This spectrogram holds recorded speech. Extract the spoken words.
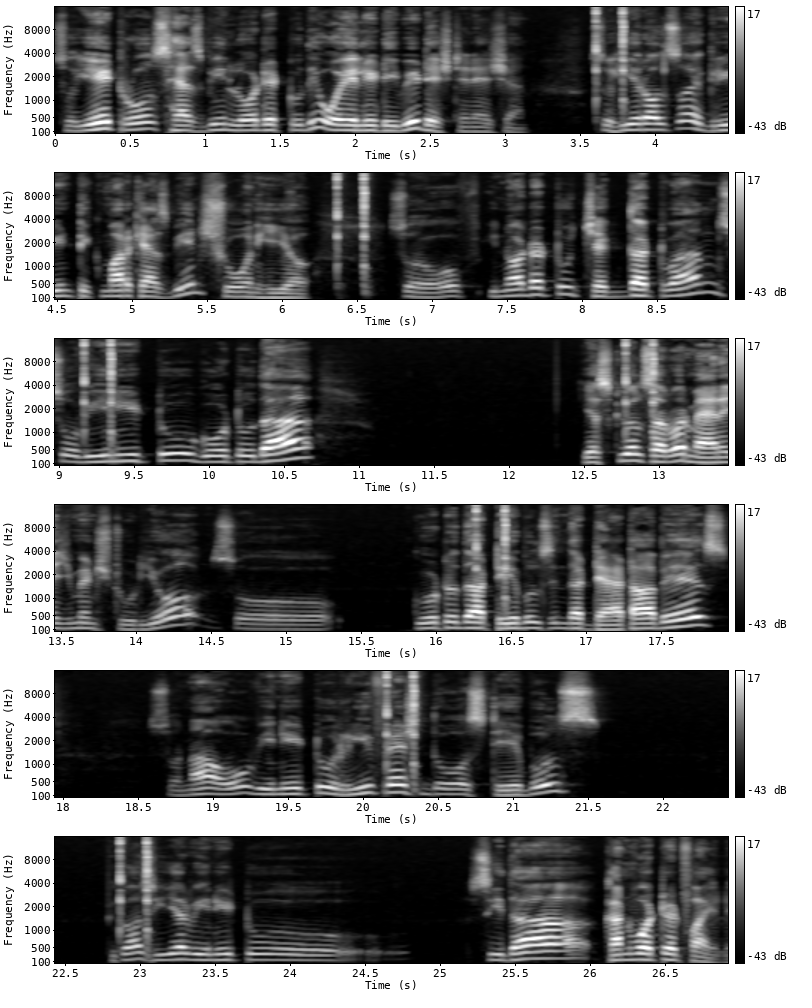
so 8 rows has been loaded to the OLEDB destination. So here also a green tick mark has been shown here. So in order to check that one so we need to go to the SQL Server Management Studio. So go to the tables in the database. So now we need to refresh those tables because here we need to see the converted file.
